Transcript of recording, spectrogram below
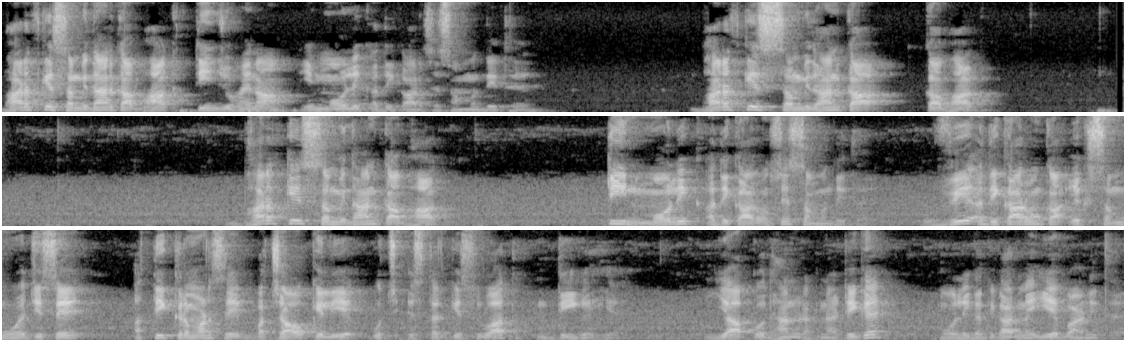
भारत के संविधान का भाग तीन जो है ना, ये मौलिक अधिकार से संबंधित है। भारत के संविधान का का भाग, भारत के संविधान का भाग तीन मौलिक अधिकारों से संबंधित है। वे अधिकारों का एक समूह है जिसे अतिक्रमण से बचाव के लिए उच्च स्तर की शुरुआत दी गई है। यह आपको ध्यान रखना है, ठीक है? मौलिक अधिकार में ये वर्णित है।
